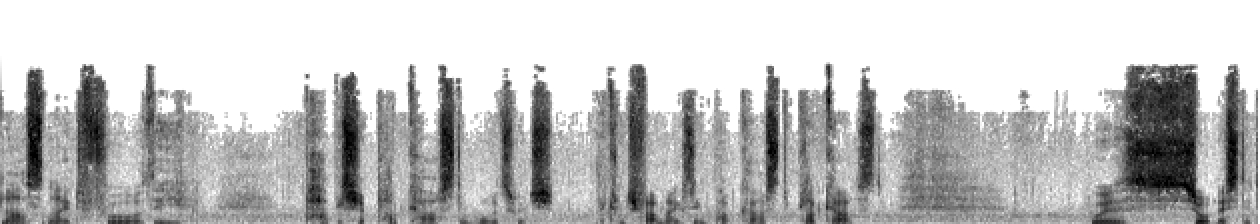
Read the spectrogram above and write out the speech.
last night for the Publisher Podcast Awards, which the Countryfile Magazine podcast podcast was shortlisted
